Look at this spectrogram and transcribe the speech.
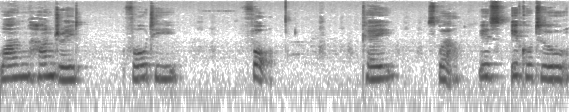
144k square is equal to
